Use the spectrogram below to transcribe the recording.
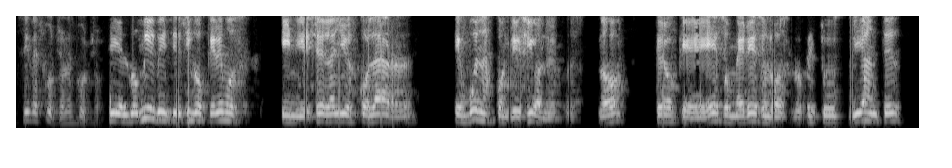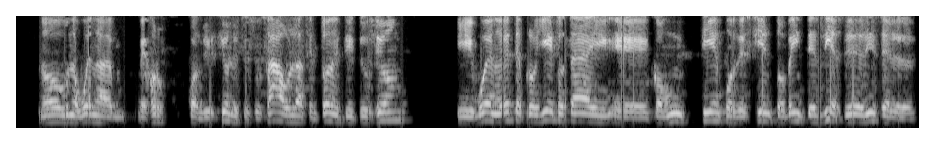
Sí, le escucho, le escucho. Sí, el 2025 queremos iniciar el año escolar en buenas condiciones, pues, ¿no? Creo que eso merecen los, los estudiantes, ¿no? Una buena, mejor condiciones en sus aulas, en toda institución. Y bueno, este proyecto está eh, con un tiempo de 120 días, dice el,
